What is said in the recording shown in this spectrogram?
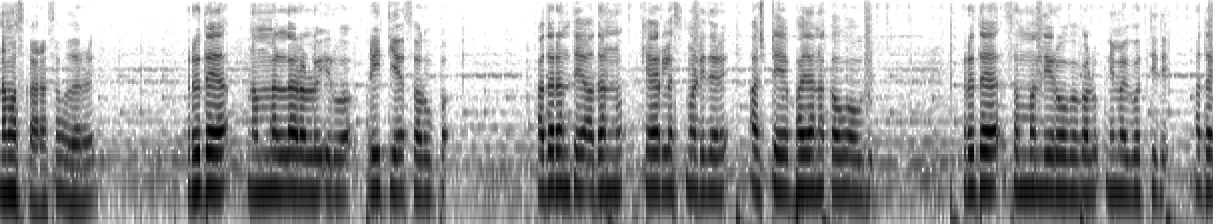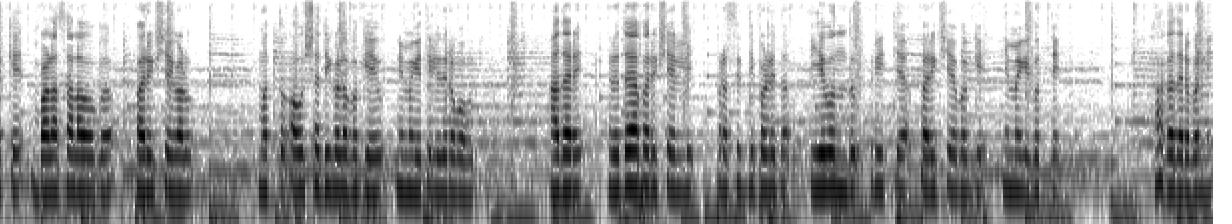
ನಮಸ್ಕಾರ ಸಹೋದರರೇ. ಹೃದಯ ನಮ್ಮೆಲ್ಲರಲ್ಲೂ ಇರುವ ಪ್ರೀತಿಯ ಸ್ವರೂಪ. ಅದರಂತೆ ಅದನ್ನು ಕೇರ್ಲೆಸ್ ಮಾಡಿದರೆ ಅಷ್ಟೇ ಭಯಾನಕವೂ ಹೌದು. ಹೃದಯ ಸಂಬಂಧಿ ರೋಗಗಳು ನಿಮಗೆ ಗೊತ್ತಿದೆ. ಅದಕ್ಕೆ ಬಳಸಲಾಗುವ ಪರೀಕ್ಷೆಗಳು ಮತ್ತು ಔಷಧಿಗಳ ಬಗ್ಗೆಯೂ ನಿಮಗೆ ತಿಳಿದಿರಬಹುದು. ಆದರೆ ಹೃದಯ ಪರೀಕ್ಷೆಯಲ್ಲಿ ಪ್ರಸಿದ್ಧಿ ಪಡೆದ ಈ ಒಂದು ರೀತಿಯ ಪರೀಕ್ಷೆಯ ಬಗ್ಗೆ ನಿಮಗೆ ಗೊತ್ತೇ? ಹಾಗಾದರೆ ಬನ್ನಿ.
